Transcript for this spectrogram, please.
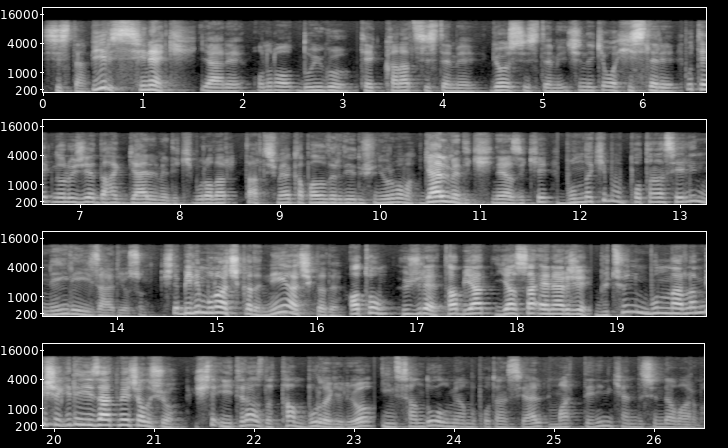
sistem. Bir sinek yani onun o duygu, tek kanat sistemi, göz sistemi, içindeki o hisleri bu teknolojiye daha gelmedik. Buralar tartışmaya kapalıdır diye düşünüyorum ama gelmedik ne yazık ki. Bundaki bu potansiyeli neyle izah ediyorsun? İşte bilim bunu açıkladı. Neyi açıkladı? Atom, hücre, tabiat, yasa, enerji. Bütün bunlarla bir şekilde izah etmeye çalışıyor. İşte itiraz da tam burada geliyor. İnsanda olmayan bu potansiyel maddenin kendisinde var mı?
